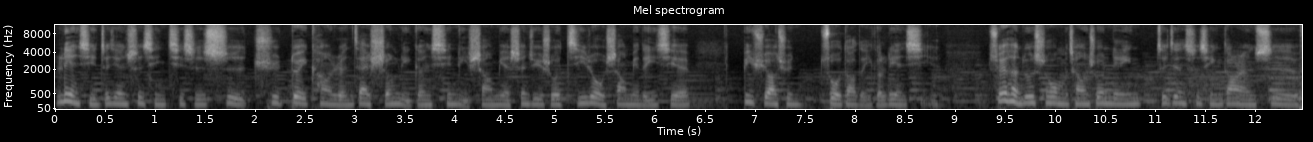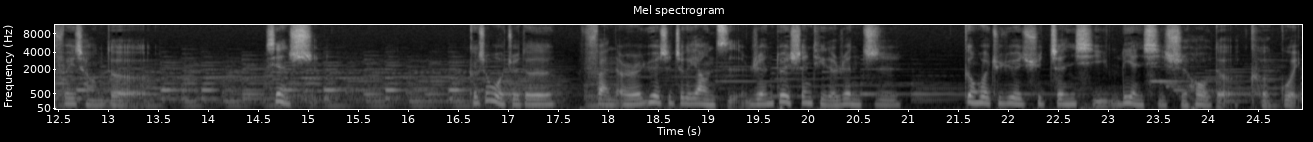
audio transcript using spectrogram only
练习这件事情其实是去对抗人在生理跟心理上面，甚至于说肌肉上面的一些必须要去做到的一个练习。所以很多时候，我们常说年龄这件事情当然是非常的现实。可是我觉得，反而越是这个样子，人对身体的认知更会去越去珍惜练习时候的可贵，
